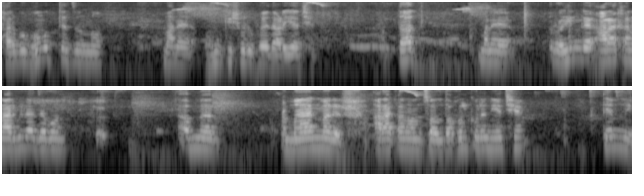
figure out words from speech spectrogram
সার্বভৌমত্বের জন্য মানে হুমকি স্বরূপ হয়ে দাঁড়িয়েছে। অর্থাৎ মানে রোহিঙ্গা, আরাকান আর্মিরা যেমন আপনার মায়ানমারের আরাকান অঞ্চল দখল করে নিয়েছে, তেমনি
